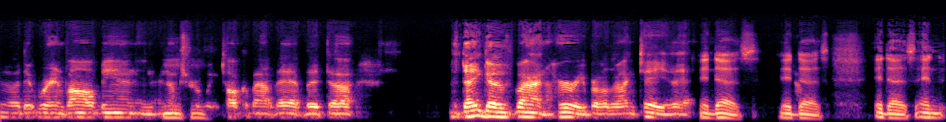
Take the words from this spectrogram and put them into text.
uh, that we're involved in, and, and I'm sure mm-hmm. we can talk about that. But uh, the day goes by in a hurry, brother. I can tell you that. It does. It does. It does. And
